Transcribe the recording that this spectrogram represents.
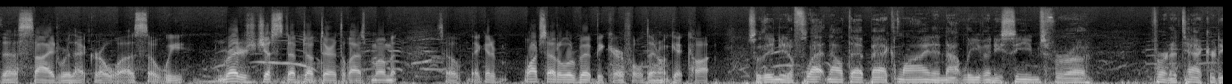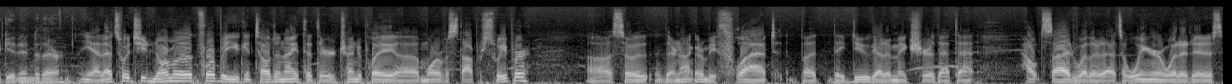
the side where that girl was. So we Riders just stepped up there at the last moment. So they got to watch that a little bit. Be careful they don't get caught. So they need to flatten out that back line and not leave any seams for a for an attacker to get into there. Yeah, that's what you'd normally look for, but you can tell tonight that they're trying to play uh, more of a stopper sweeper. Uh, so they're not going to be flat, but they do got to make sure that that outside, whether that's a winger or what it is,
